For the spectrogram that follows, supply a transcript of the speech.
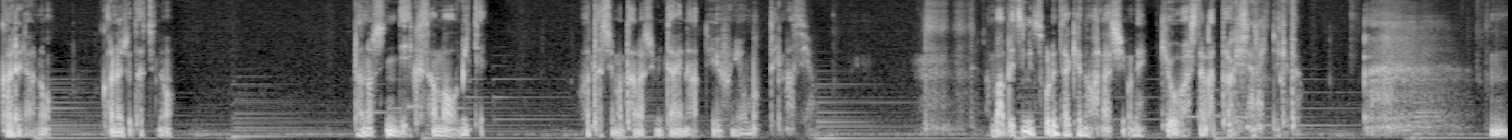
彼らの彼女たちの楽しんでいく様を見て、私も楽しみたいなというふうに思っていますよ。まあ別にそれだけの話をね、今日はしたかったわけじゃないんだけど。うん。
